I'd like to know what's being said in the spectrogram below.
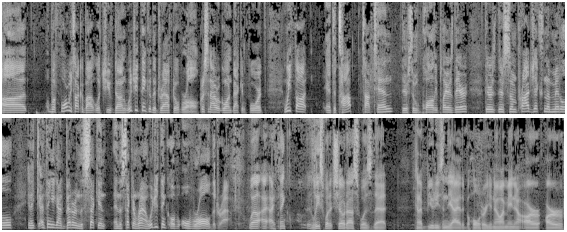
Uh, before we talk about what you've done, what did you think of the draft overall? Chris and I were going back and forth. We thought at the top, top ten, there's some quality players there. There's there's some projects in the middle, and it, I think it got better in the second in the second round. What do you think of overall the draft? Well, I, I think at least what it showed us was that kind of beauty's in the eye of the beholder. You know, I mean, our our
